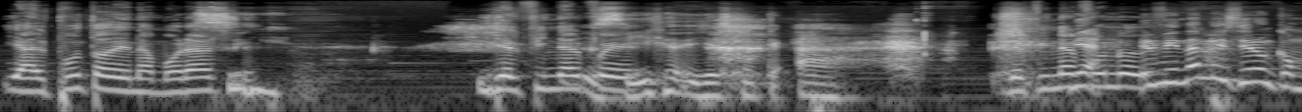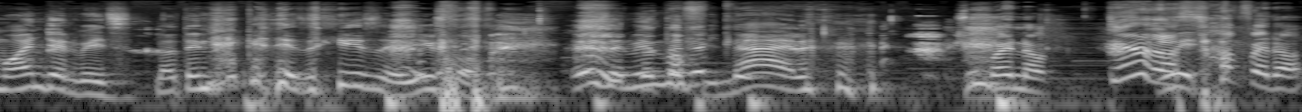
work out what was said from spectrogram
y al punto de enamorarse. Sí. Y el final fue. Sí, y es como que. Ah. Y el final Mira, fue uno... El final lo hicieron como Angel Bates. Lo tenía que decir y se dijo. es el mismo final. Que... Bueno, razón, pero.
